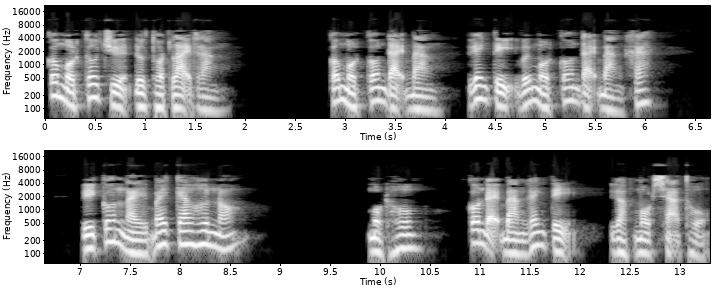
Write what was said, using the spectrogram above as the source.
có một câu chuyện được thuật lại rằng có một con đại bàng ganh tị với một con đại bàng khác vì con này bay cao hơn nó. Một hôm, con đại bàng ganh tị gặp một xạ thủ.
